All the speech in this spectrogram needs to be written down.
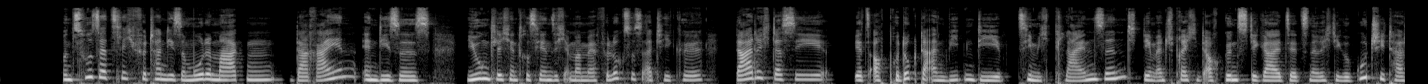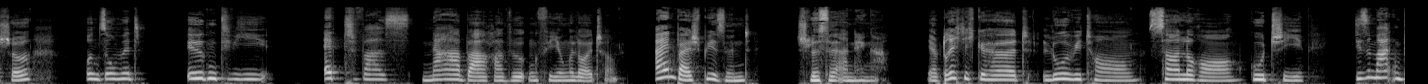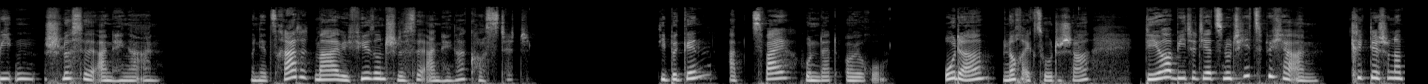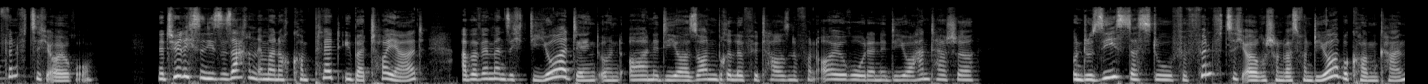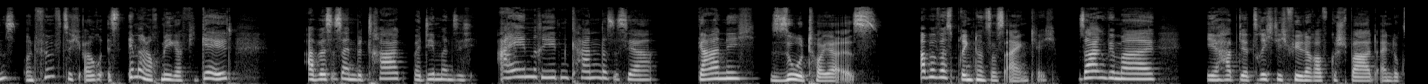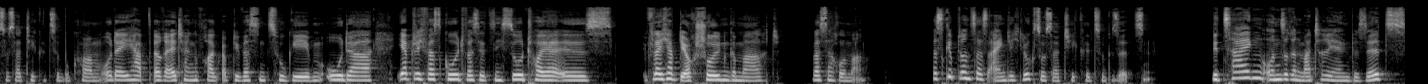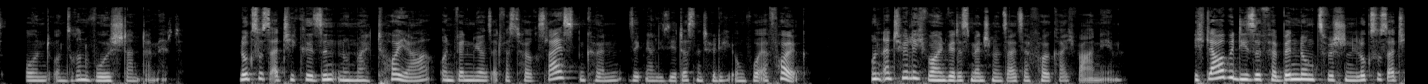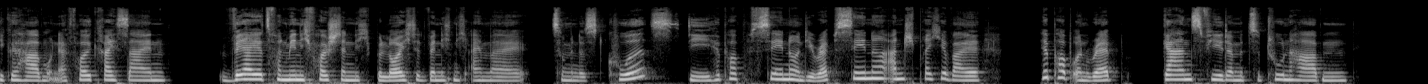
Und zusätzlich füttern diese Modemarken da rein in dieses Jugendliche interessieren sich immer mehr für Luxusartikel, dadurch, dass sie jetzt auch Produkte anbieten, die ziemlich klein sind, dementsprechend auch günstiger als jetzt eine richtige Gucci-Tasche und somit irgendwie etwas nahbarer wirken für junge Leute. Ein Beispiel sind Schlüsselanhänger. Ihr habt richtig gehört, Louis Vuitton, Saint Laurent, Gucci. Diese Marken bieten Schlüsselanhänger an. Und jetzt ratet mal, wie viel so ein Schlüsselanhänger kostet. Die beginnen ab 200 Euro. Oder, noch exotischer, Dior bietet jetzt Notizbücher an. Kriegt ihr schon ab 50 Euro. Natürlich sind diese Sachen immer noch komplett überteuert, aber wenn man sich Dior denkt und, oh, eine Dior Sonnenbrille für Tausende von Euro oder eine Dior Handtasche, und du siehst, dass du für 50 Euro schon was von Dior bekommen kannst, und 50 Euro ist immer noch mega viel Geld, aber es ist ein Betrag, bei dem man sich einreden kann, dass es ja gar nicht so teuer ist. Aber was bringt uns das eigentlich? Sagen wir mal, ihr habt jetzt richtig viel darauf gespart, einen Luxusartikel zu bekommen. Oder ihr habt eure Eltern gefragt, ob die was hinzugeben. Oder ihr habt euch was geholt, was jetzt nicht so teuer ist. Vielleicht habt ihr auch Schulden gemacht. Was auch immer. Was gibt uns das eigentlich, Luxusartikel zu besitzen? Wir zeigen unseren materiellen Besitz und unseren Wohlstand damit. Luxusartikel sind nun mal teuer und wenn wir uns etwas Teures leisten können, signalisiert das natürlich irgendwo Erfolg. Und natürlich wollen wir, dass Menschen uns als erfolgreich wahrnehmen. Ich glaube, diese Verbindung zwischen Luxusartikel haben und erfolgreich sein wäre jetzt von mir nicht vollständig beleuchtet, wenn ich nicht einmal zumindest kurz die Hip-Hop-Szene und die Rap-Szene anspreche, weil Hip-Hop und Rap ganz viel damit zu tun haben,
